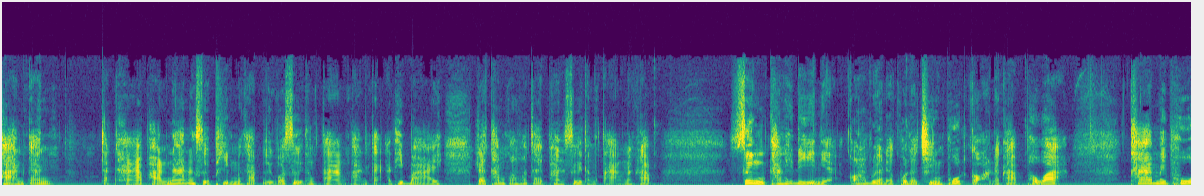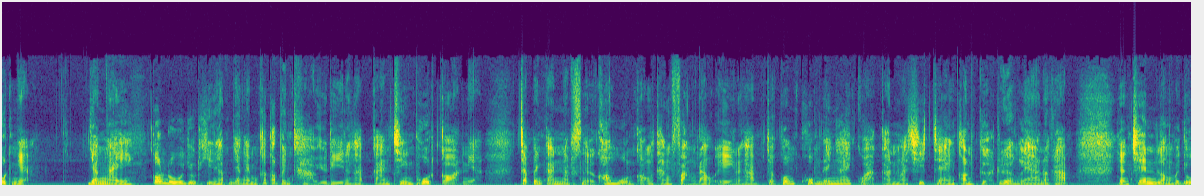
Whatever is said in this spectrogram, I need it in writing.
ผ่านการ จัดหาผ่านหน้าหนังสือพิมพ์นะครับ หรือว่าสื่อต่างๆ ผ่านการอธิบาย และทำความเข้าใจผ่านสื่อต่างๆนะครับ ซึ่งทางที่ดีเนี่ยกองทัพเรือเนี่ยควรจะชิงพูดก่อนนะครับ เพราะว่าถ้าไม่พูดเนี่ย ยังไงก็รู้อยู่ทีนะครับยังไงมันก็ต้องเป็นข่าวอยู่ดีนะครับ การชิงพูดก่อนเนี่ยจะเป็นการนำเสนอข้อมูลของทางฝั่งเราเองนะครับ จะควบคุมได้ง่ายกว่าการมาชี้แจงตอนเกิดเรื่องแล้วนะครับ อย่างเช่น ลองไปดู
